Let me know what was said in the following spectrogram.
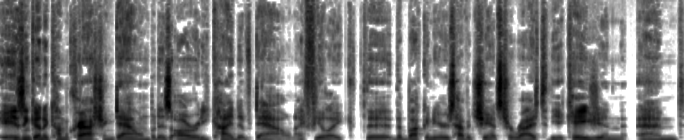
isn't going to come crashing down, but is already kind of down. I feel like the the Buccaneers have a chance to rise to the occasion and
